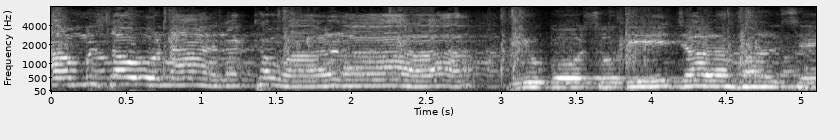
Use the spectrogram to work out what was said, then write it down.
અમ સૌના રખવાળા યુગો સુધી જળ હળશે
